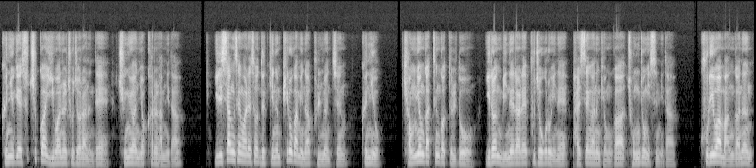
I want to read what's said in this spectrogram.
근육의 수축과 이완을 조절하는 데 중요한 역할을 합니다. 일상생활에서 느끼는 피로감이나 불면증, 근육, 경련 같은 것들도 이런 미네랄의 부족으로 인해 발생하는 경우가 종종 있습니다. 구리와 망간은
